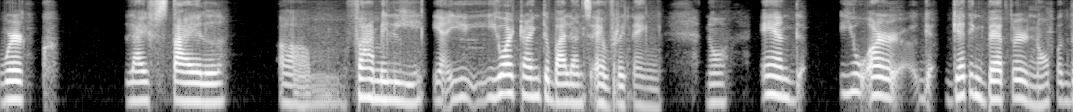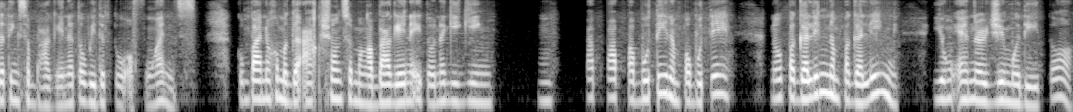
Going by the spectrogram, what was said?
Work, lifestyle, um, family, yeah, you you are trying to balance everything, 'no? And you are ge getting better 'no, pagdating sa bagay na 'to with the Two of Wands. Kung paano ka mag-a-action sa mga bagay na ito nagiging, hmm, pa pa pabuti ng pabuti 'no, pagaling ng pagaling yung energy mo dito.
